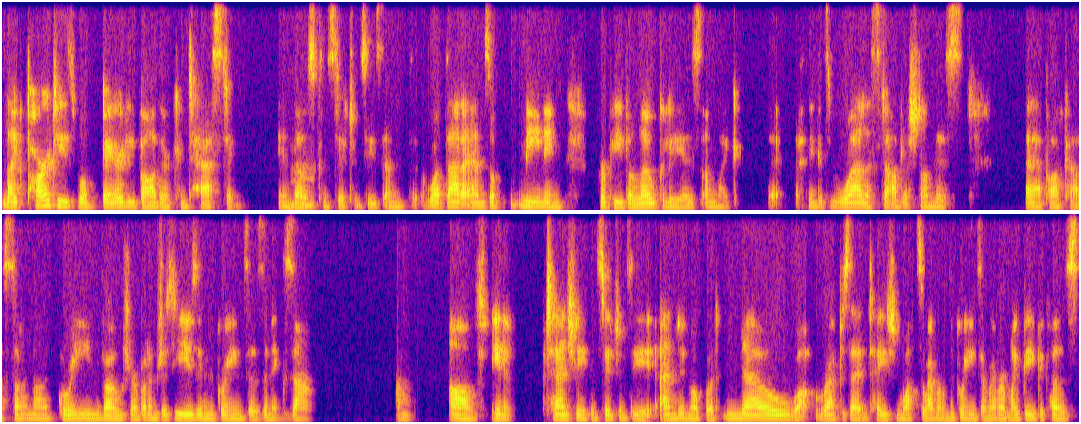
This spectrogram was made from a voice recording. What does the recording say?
like parties will barely bother contesting in those constituencies and what that ends up meaning for people locally is and like I think it's well established on this uh, podcast that I'm not a green voter but I'm just using the greens as an example of you know potentially a constituency ending up with no representation whatsoever on the greens or whatever it might be because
